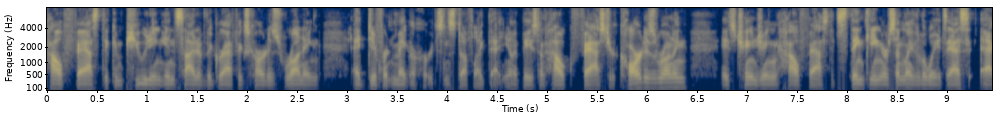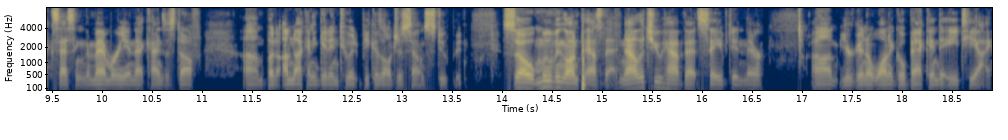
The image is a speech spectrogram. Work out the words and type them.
how fast the computing inside of the graphics card is running at different megahertz and stuff like that. You know, based on how fast your card is running, it's changing how fast it's thinking or something like the way it's accessing the memory and that kinds of stuff. Um, but I'm not going to get into it because I'll just sound stupid. So moving on past that, now that you have that saved in there, um, you're going to want to go back into ATI.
